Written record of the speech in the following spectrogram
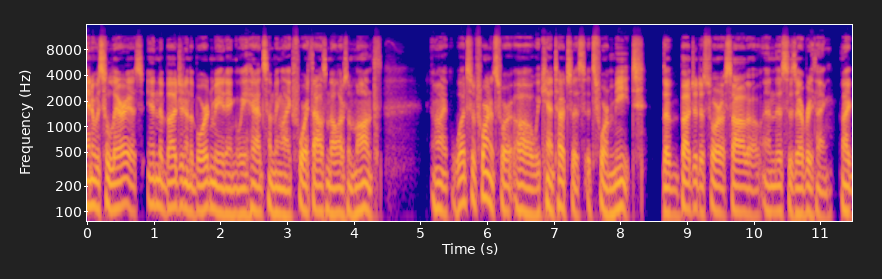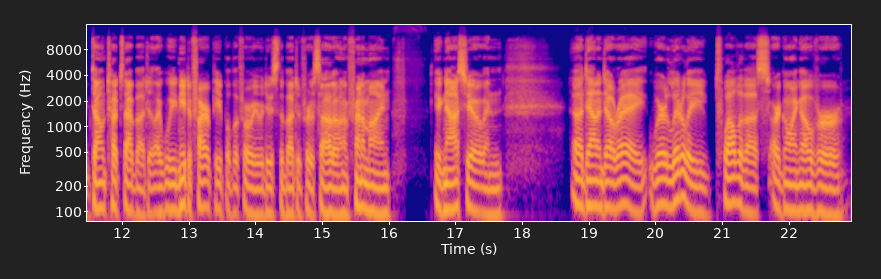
And it was hilarious. In the budget in the board meeting, we had something like $4,000 a month. I'm like, what's it for? And it's for, oh, we can't touch this. It's for meat. The budget is for asado, and this is everything. Like, don't touch that budget. Like, we need to fire people before we reduce the budget for asado. And a friend of mine, Ignacio, and uh, down in Del Rey, we're literally 12 of us are going over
